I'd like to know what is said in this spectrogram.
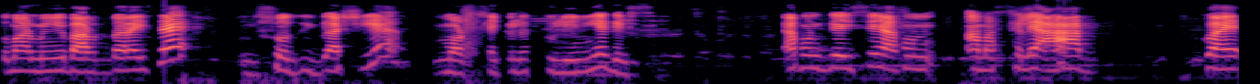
তোমার মেয়ে বারত বেড়াইছে। সজীব আসিয়ে মোটর সাইকেলে তুলে নিয়ে গেছে। এখন গেছে, এখন আমার ছেলে আর কয়,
